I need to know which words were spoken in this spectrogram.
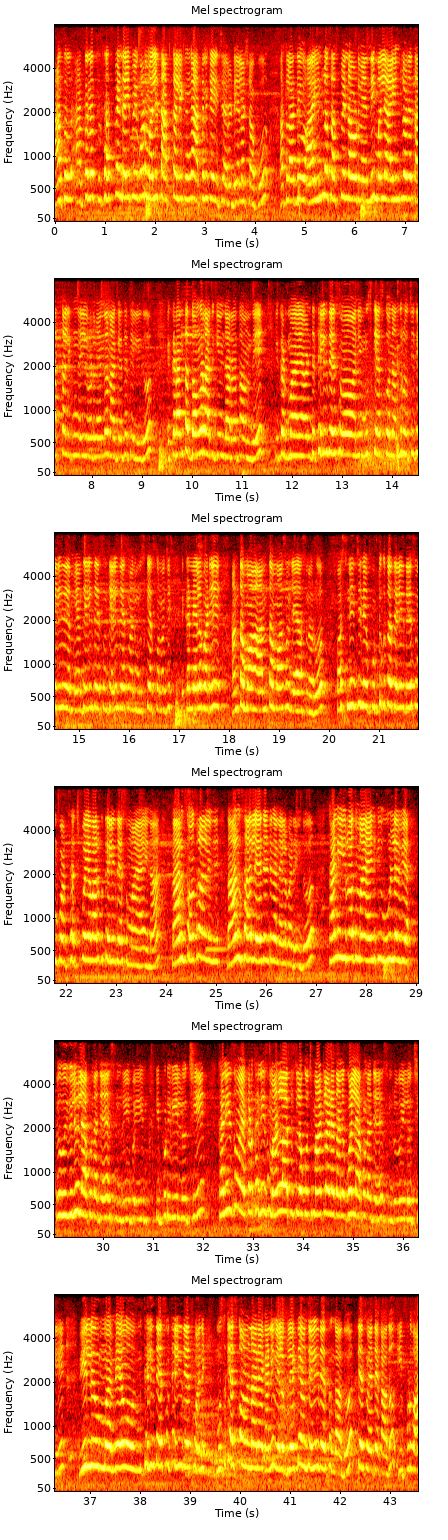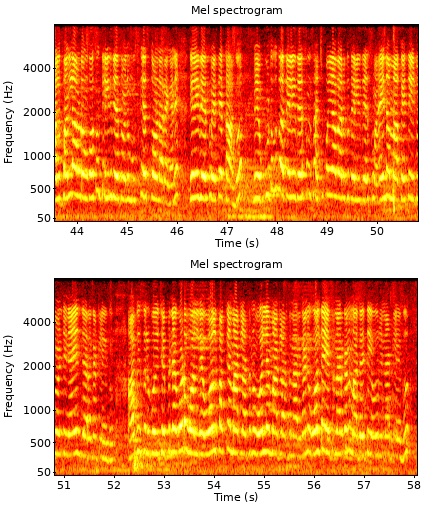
అసలు అతను సస్పెండ్ అయిపోయి కూడా మళ్ళీ తాత్కాలికంగా అతనికే ఇచ్చారు డీలర్ షాపు. అసలు అది ఆ ఇంట్లో సస్పెండ్ అవడం ఏంది? మళ్ళీ ఆ ఇంట్లోనే తాత్కాలికంగా ఇవ్వడం ఏందో నాకైతే తెలియదు ఇక్కడంతా దొంగ రాజకీయం జరుగుతూ ఉంది. ఇక్కడ మా అంటే తెలుగుదేశం అని ముసుకేసుకొని అందరూ వచ్చి తెలుగుదేశం మేము తెలుగుదేశం తెలుగుదేశం అని ముసుకేసుకొని వచ్చి ఇక్కడ నిలబడి అంత మో అంత మోసం చేస్తున్నారు. ఫస్ట్ నుంచి నేను పుట్టుకతో తెలుగుదేశం చచ్చిపోయే వరకు తెలుగుదేశం మా ఆయన. నాలుగు సంవత్సరాల నుంచి నాలుగు సార్లు ఏజెంట్గా నిలబడిండు. కానీ ఈరోజు మా ఆయనకి ఊళ్ళో వి- విలువ లేకుండా చేసిండ్రు ఇప్పుడు వీళ్ళు వచ్చి కనీసం ఎక్కడ కనీసం మండల ఆఫీస్లోకి వచ్చి మాట్లాడేదానికి కూడా లేకుండా చేసిండ్రు వీళ్ళు వచ్చి. వీళ్ళు మేము తెలుగుదేశం తెలుగుదేశం అని ముసుగేసుకో ఉన్నారే కానీ వీళ్ళ బ్లడ్ ఏమో తెలుగుదేశం కాదు. దేశం అయితే కాదు. ఇప్పుడు వాళ్ళ పనులు అవడం కోసం తెలుగుదేశం అని ముసుగేసుకో ఉన్నారే కానీ తెలుగుదేశం అయితే కాదు. మేము పుట్టుకతో తెలుగుదేశం చచ్చిపోయే వరకు తెలుగుదేశం. అయినా మాకైతే ఎటువంటి న్యాయం జరగట్లేదు. ఆఫీసులు పోయి చెప్పినా కూడా వాళ్ళే వాళ్ళ పక్కే మాట్లాడుతున్నారు వాళ్ళే మాట్లాడుతున్నారు కానీ వాళ్ళతో ఏంటున్నారు కానీ మాదైతే ఎవరు వినట్లేదు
